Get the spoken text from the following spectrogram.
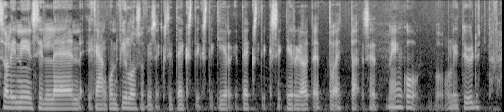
se oli niin silleen ikään kuin filosofiseksi tekstiksi, tekstiksi kirjoitettu, että se niin kuin oli tyydyttävää.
